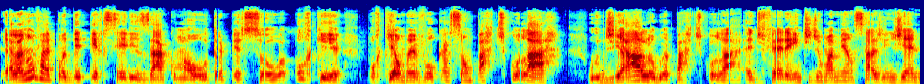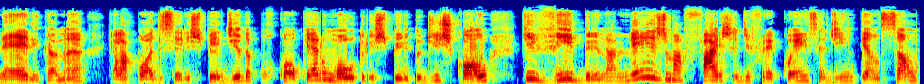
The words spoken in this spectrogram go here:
ela não vai poder terceirizar com uma outra pessoa. Por quê? Porque é uma evocação particular. O diálogo é particular, é diferente de uma mensagem genérica, né? Que ela pode ser expedida por qualquer um outro espírito de escola que vibre na mesma faixa de frequência, de intenção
